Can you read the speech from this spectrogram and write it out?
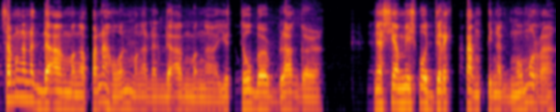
sa mga nagdaang mga panahon, mga nagdaang mga YouTuber, vlogger na siya mismo direktang pinagmumura,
